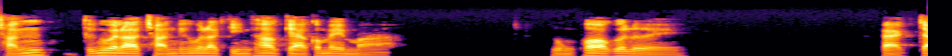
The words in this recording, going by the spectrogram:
ฉันถึงเวลาฉันถึงเวลากินข้าวแกก็ไม่มา หลวงพ่อก็เลย แปลกใจ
